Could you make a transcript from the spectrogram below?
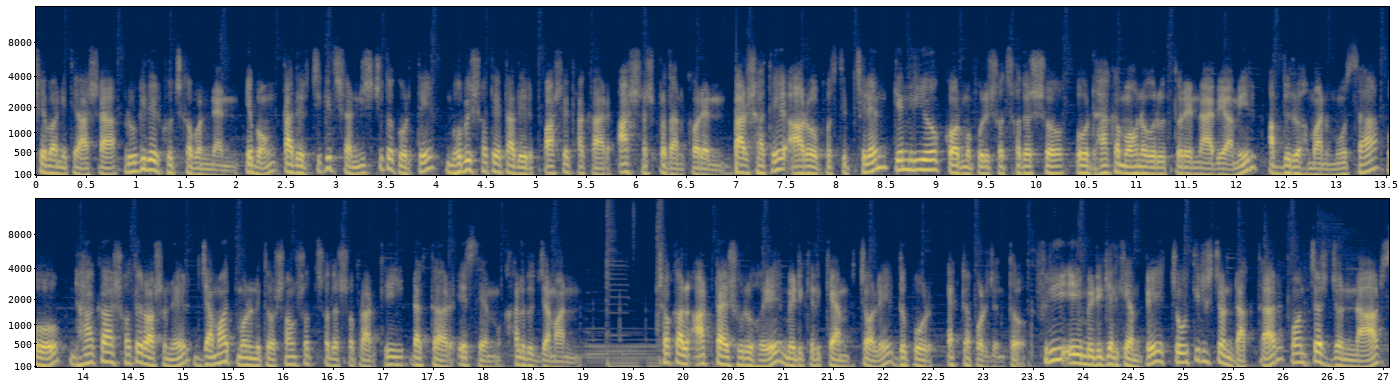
সেবা নিতে আসা রোগীদের খোঁজখবর নেন এবং তাদের চিকিৎসা নিশ্চিত করতে ভবিষ্যতে তাদের পাশে থাকার আশ্বাস প্রদান করেন। তার সাথে আরও উপস্থিত ছিলেন কেন্দ্রীয় কর্মপরিষদ সদস্য ও ঢাকা মহানগর উত্তরের নায়েবে আমির আব্দুর রহমান মোসা ও ঢাকা সতেরো আসনের জামায়াত মনোনীত সংসদ সদস্য প্রার্থী ডাক্তার এস এম খালেদুজ্জামান। সকাল আটটায় শুরু হয়ে মেডিকেল ক্যাম্প চলে দুপুর একটা পর্যন্ত। ফ্রি এই মেডিকেল ক্যাম্পে চৌত্রিশ জন ডাক্তার, পঞ্চাশ জন নার্স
